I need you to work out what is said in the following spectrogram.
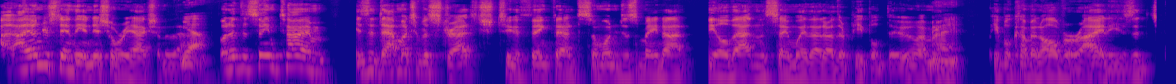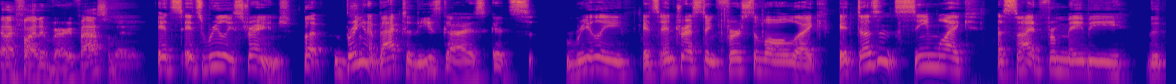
I, I understand the initial reaction to that. Yeah. but at the same time, is it that much of a stretch to think that someone just may not feel that in the same way that other people do? I mean, Right. people come in all varieties, and I find it very fascinating. It's it's really strange. But bringing it back to these guys, it's really it's interesting first of all like it doesn't seem like aside from maybe the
